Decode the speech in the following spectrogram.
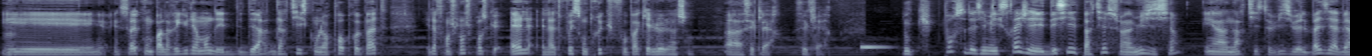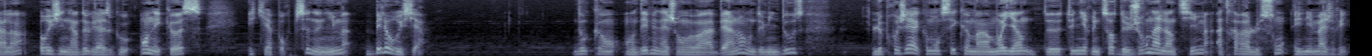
Mmh. Et c'est vrai qu'on parle régulièrement d'artistes qui ont leur propre patte. Et là, franchement, je pense que elle, elle a trouvé son truc. Faut pas qu'elle le lâche. Hein. Ah, c'est clair, c'est clair. Donc pour ce deuxième extrait, j'ai décidé de partir sur un musicien et un artiste visuel basé à Berlin, originaire de Glasgow en Écosse, et qui a pour pseudonyme Belorussia. Donc en, en, déménageant à Berlin en 2012, le projet a commencé comme un moyen de tenir une sorte de journal intime à travers le son et l'imagerie.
